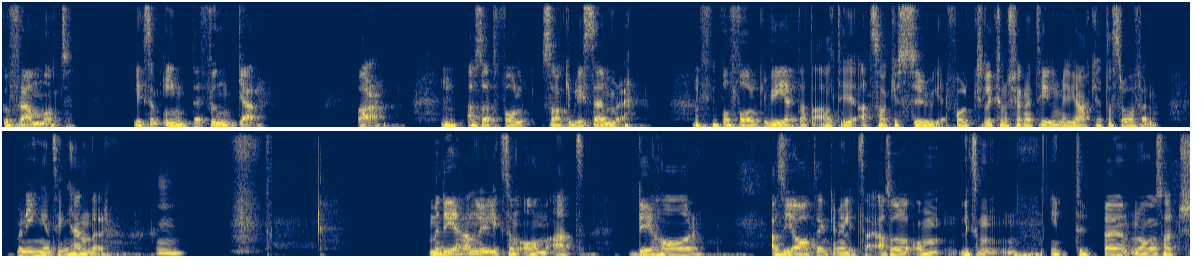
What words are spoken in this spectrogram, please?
går framåt, liksom inte funkar. Bara. Mm. Alltså att folk, saker blir sämre. Och folk vet att, alltid, att saker suger. Folk liksom känner till miljökatastrofen, men ingenting händer. Mm. Men det handlar ju liksom om att det har, alltså jag tänker mig lite så här, alltså om liksom i typ eh, någon sorts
